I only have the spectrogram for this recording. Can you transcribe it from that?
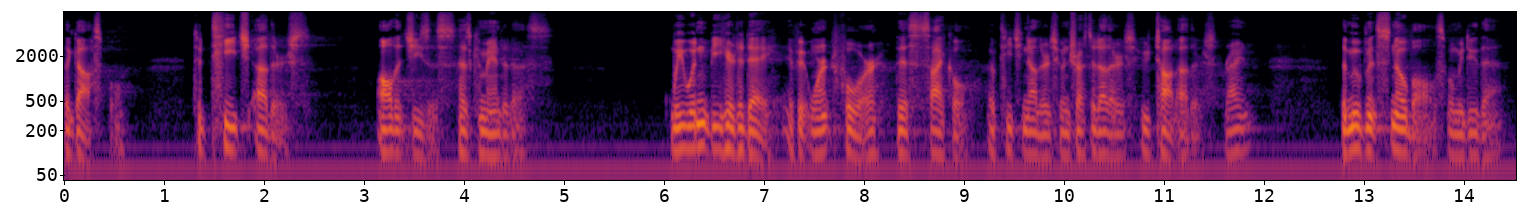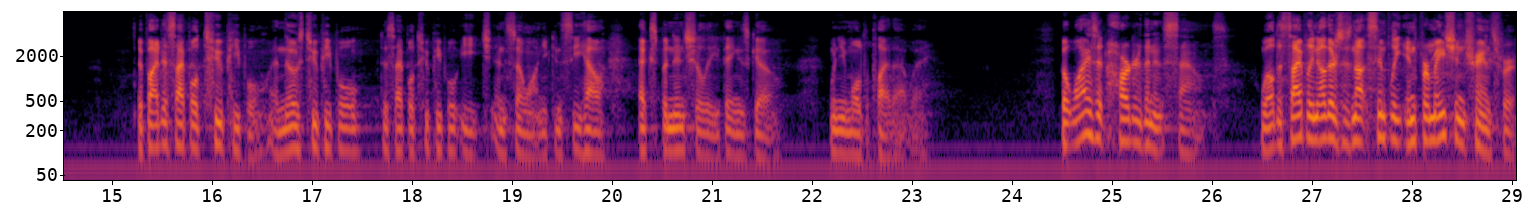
the gospel, to teach others all that Jesus has commanded us. We wouldn't be here today if it weren't for this cycle of teaching others who entrusted others who taught others, right? The movement snowballs when we do that. If I disciple two people, and those two people disciple two people each, and so on, you can see how exponentially things go when you multiply that way. But why is it harder than it sounds? Well, discipling others is not simply information transfer.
